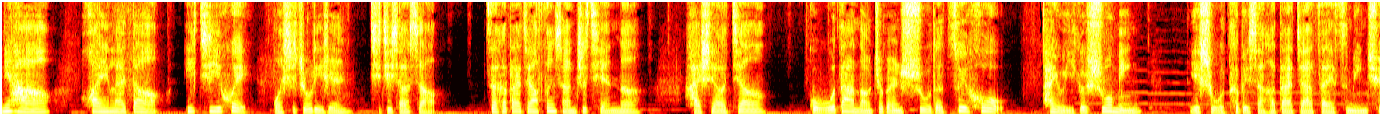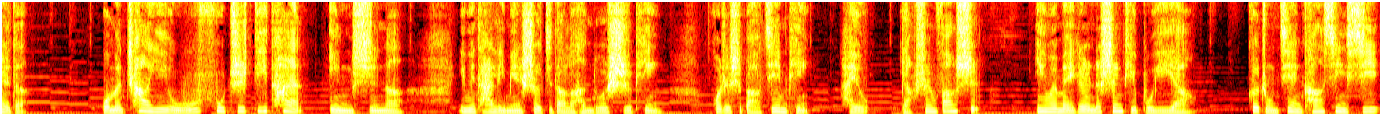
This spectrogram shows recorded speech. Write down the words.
你好，欢迎来到一期一会，我是主理人琪琪小小。在和大家分享之前呢，还是要将《谷物大脑》这本书的最后，它有一个说明，也是我特别想和大家再一次明确的。我们倡议无麸质低碳饮食呢，因为它里面涉及到了很多食品，或者是保健品，还有养生方式。因为每个人的身体不一样，各种健康信息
